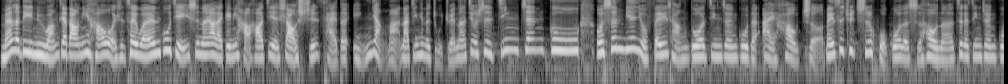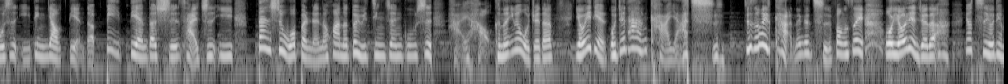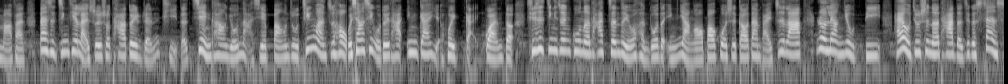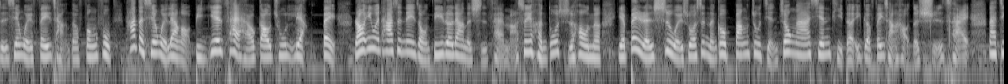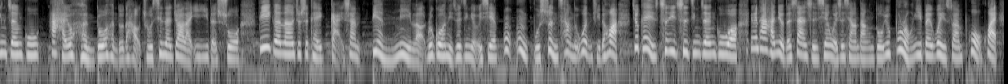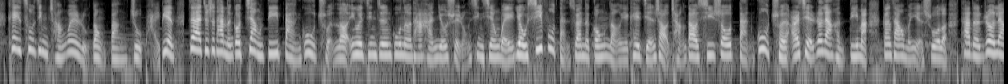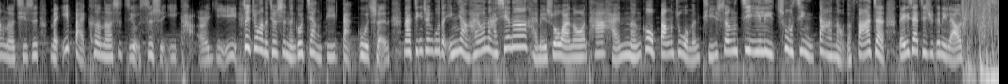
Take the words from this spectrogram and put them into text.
Melody 女王驾到！你好，我是翠文。姑姐仪式呢，要来给你好好介绍食材的营养嘛。那今天的主角呢，就是金针菇。我身边有非常多金针菇的爱好者，每次去吃火锅的时候呢，这个金针菇是一定要点的，必点的食材之一。但是我本人的话呢，对于金针菇是还好，可能因为我觉得有一点，我觉得它很卡牙齿。就是会卡那个齿缝，所以我有点觉得啊，要吃有点麻烦。但是今天来说一说它对人体的健康有哪些帮助。听完之后，我相信我对它应该也会改观的。其实金针菇呢，它真的有很多的营养哦，包括是高蛋白质啦，热量又低，还有就是呢，它的这个膳食纤维非常的丰富，它的纤维量哦，比椰菜还要高出两。倍，然后因为它是那种低热量的食材嘛，所以很多时候呢，也被人视为说是能够帮助减重啊、纤体的一个非常好的食材。那金针菇它还有很多很多的好处，现在就要来一一的说。第一个呢，就是可以改善便秘了。如果你最近有一些嗯嗯不顺畅的问题的话，就可以吃一吃金针菇哦，因为它含有的膳食纤维是相当多，又不容易被胃酸破坏，可以促进肠胃蠕动，帮助排便。再来就是它能够降低胆。固固醇了，因为金针菇呢，它含有水溶性纤维，有吸附胆酸的功能，也可以减少肠道吸收胆固醇，而且热量很低嘛。刚才我们也说了，它的热量呢，其实每一百克呢是只有四十一卡而已。最重要的就是能够降低胆固醇。那金针菇的营养还有哪些呢？还没说完哦，它还能够帮助我们提升记忆力，促进大脑的发展。等一下继续跟你聊。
